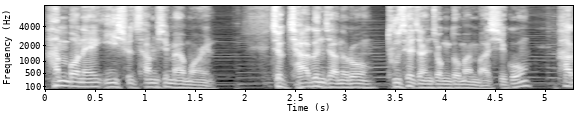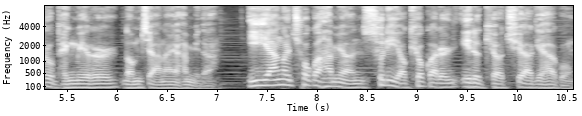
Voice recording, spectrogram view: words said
한 번에 20, 30ml, 즉 작은 잔으로 두세 잔 정도만 마시고 하루 100ml를 넘지 않아야 합니다. 이 양을 초과하면 술이 역효과를 일으켜 취하게 하고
